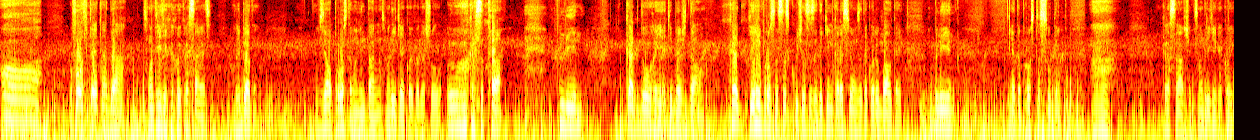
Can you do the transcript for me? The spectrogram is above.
О, вот это да! Смотрите, какой красавец. Ребята, взял просто моментально. Смотрите, какой подошел. О, красота! Блин, как долго я тебя ждал. Как я же просто соскучился за таким карасем, за такой рыбалкой. Блин, это просто супер. А, красавчик, смотрите какой.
